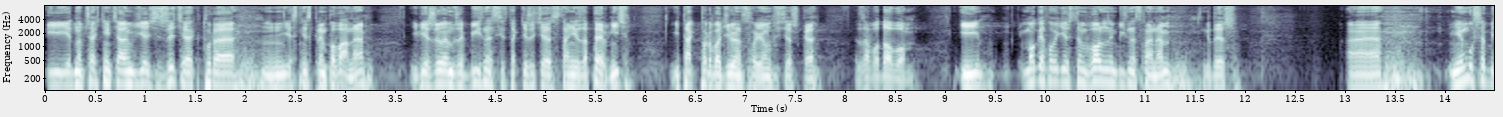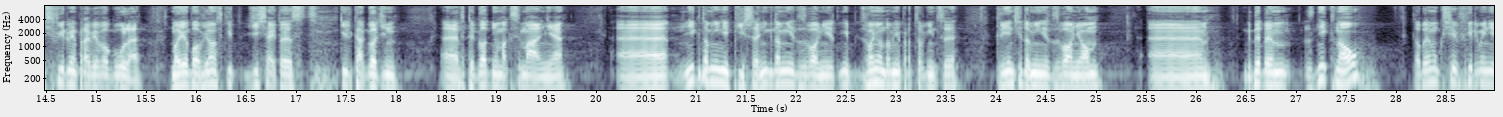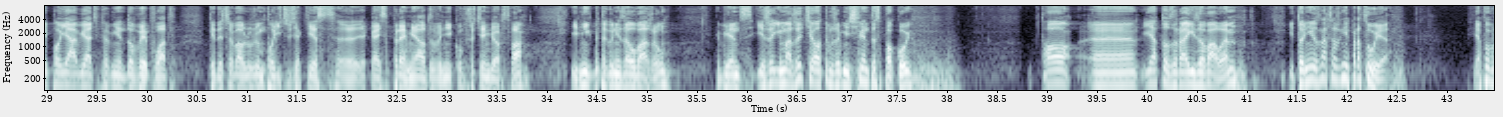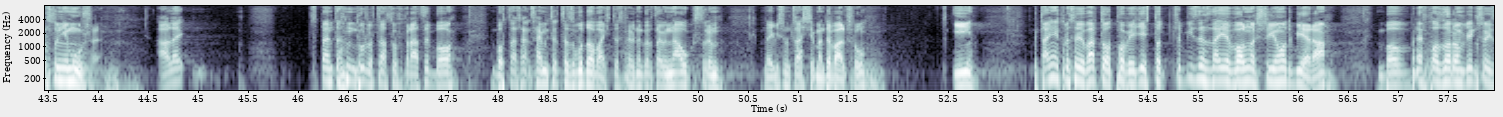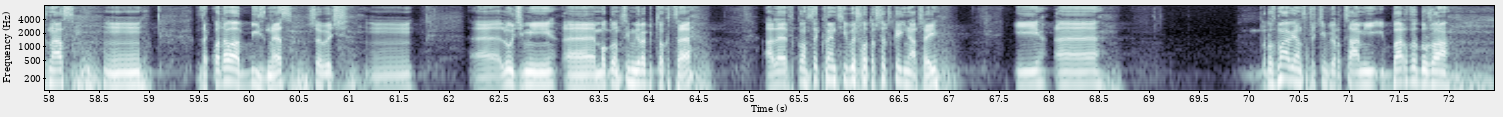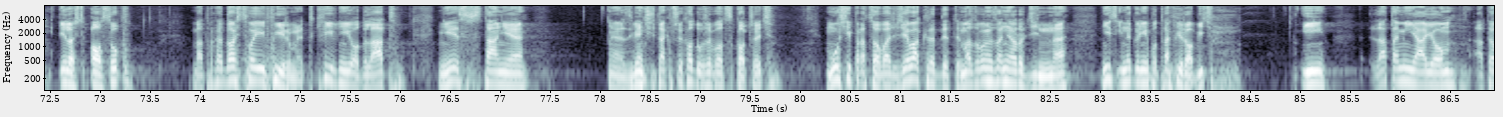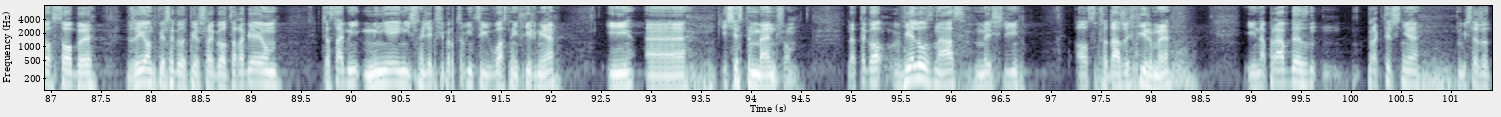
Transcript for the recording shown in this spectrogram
I jednocześnie chciałem widzieć życie, które mm, jest nieskrępowane. I wierzyłem, że biznes jest takie życie w stanie zapewnić. I tak prowadziłem swoją ścieżkę zawodową. I mogę powiedzieć, że jestem wolnym biznesmenem, gdyż e, nie muszę być w firmie prawie w ogóle. Moje obowiązki dzisiaj to jest kilka godzin e, w tygodniu maksymalnie. E, nikt do mnie nie pisze, nikt do mnie nie dzwoni, nie, dzwonią do mnie pracownicy, klienci do mnie nie dzwonią. E, gdybym zniknął, to bym mógł się w firmie nie pojawiać pewnie do wypłat, kiedy trzeba ludziom policzyć, jaki jest, e, jaka jest premia od wyników przedsiębiorstwa i nikt by tego nie zauważył. Więc jeżeli marzycie o tym, żeby mieć święty spokój, to e, ja to zrealizowałem i to nie oznacza, że nie pracuję. Ja po prostu nie muszę, ale spędzam dużo czasu w pracy, bo, bo czasami chcę zbudować. To jest pewnego rodzaju nauk, z którym w najbliższym czasie będę walczył. I pytanie, które sobie warto odpowiedzieć, to czy biznes daje wolność, czy ją odbiera? Bo wbrew pozorom większość z nas mm, zakładała biznes, żeby być mm, e, ludźmi e, mogącymi robić co chce, ale w konsekwencji wyszło troszeczkę inaczej. I e, rozmawiam z przedsiębiorcami i bardzo duża ilość osób ma trochę dość swojej firmy, tkwi w niej od lat, nie jest w stanie e, zwiększyć tak przychodów, żeby odskoczyć, musi pracować, wzięła kredyty, ma zobowiązania rodzinne, nic innego nie potrafi robić i lata mijają, a te osoby żyją od pierwszego do pierwszego, zarabiają czasami mniej niż najlepsi pracownicy w własnej firmie i, e, i się z tym męczą. Dlatego wielu z nas myśli o sprzedaży firmy i naprawdę z, praktycznie myślę, że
